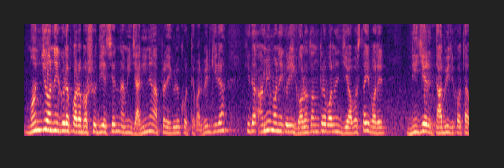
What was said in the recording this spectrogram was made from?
মঞ্জু অনেকগুলো পরামর্শ দিয়েছেন, আমি জানি না আপনারা এগুলো করতে পারবেন কি না কিন্তু আমি মনে করি গণতন্ত্র বলেন, যে অবস্থায় বলেন, নিজের দাবির কথা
